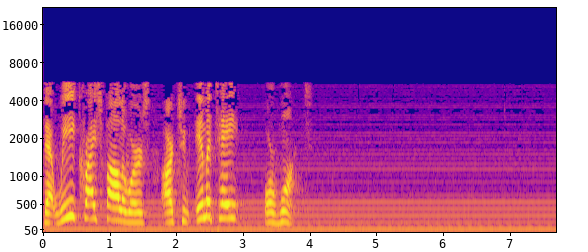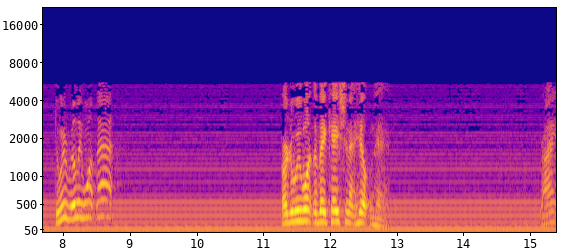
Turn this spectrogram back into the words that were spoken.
that we, Christ followers, are to imitate or want. Do we really want that? Or do we want the vacation at Hilton Head? Right?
